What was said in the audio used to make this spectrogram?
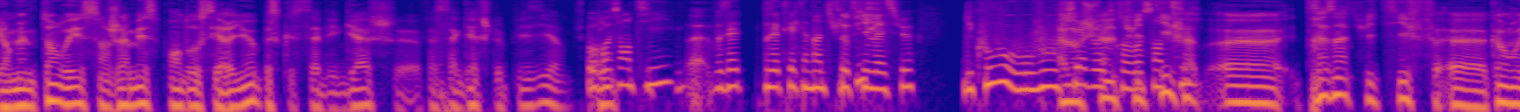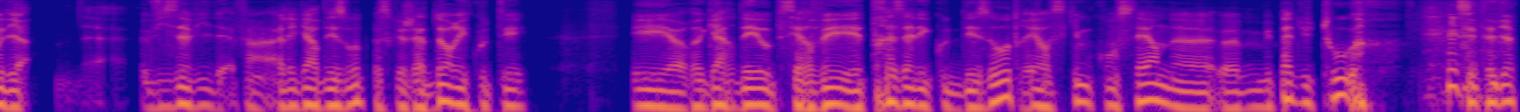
et en même temps, oui, sans jamais se prendre au sérieux parce que ça les gâche, enfin, ça gâche le plaisir. Au ressenti, vous êtes, vous êtes quelqu'un d'intuitif? Sophie Massieu. Du coup, vous vous Alors, fiez à votre intuitif, ressenti? euh, très intuitif, euh, comment vous dire, vis-à-vis, enfin, à l'égard des autres, parce que j'adore écouter et euh, regarder, observer, et être très à l'écoute des autres. Et en ce qui me concerne, euh, euh, mais pas du tout. C'est-à-dire,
